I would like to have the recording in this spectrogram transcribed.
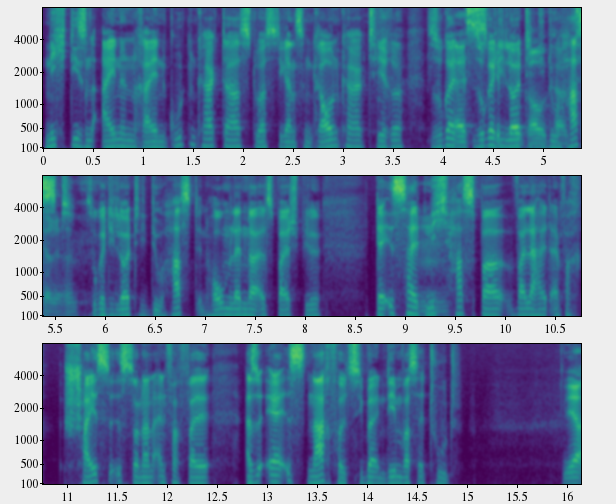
nicht diesen einen rein guten Charakter hast, du hast die ganzen grauen Charaktere, sogar, Es sogar die Leute, die du hast, sogar die Leute, die du hast, in Homelander als Beispiel, der ist halt Mhm. nicht hassbar, weil er halt einfach scheiße ist, sondern einfach, weil, also er ist nachvollziehbar in dem, was er tut. Ja,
